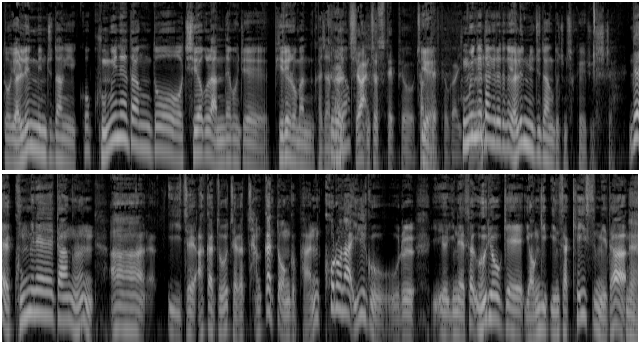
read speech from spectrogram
또 열린민주당이 있고 국민의당도 지역을 안 내고 이제 비례로만 가잖아요. 그렇죠. 안철수 대표 전 예. 대표가 국민의당이라든가 열린민주당도 좀 소개해 주시죠. 네, 국민의당은 아 이제 아까도 제가 잠깐 또 언급한 코로나 19를 인해서 의료계 영입 인사 케이스입니다. 네.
